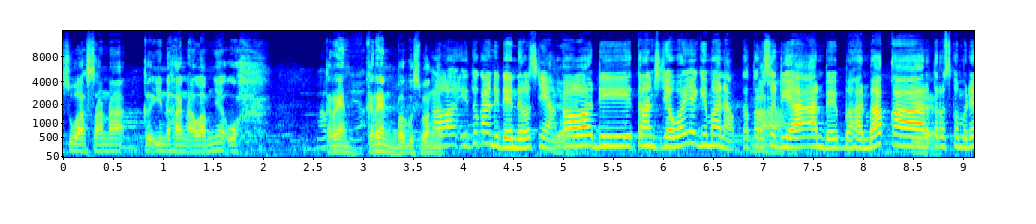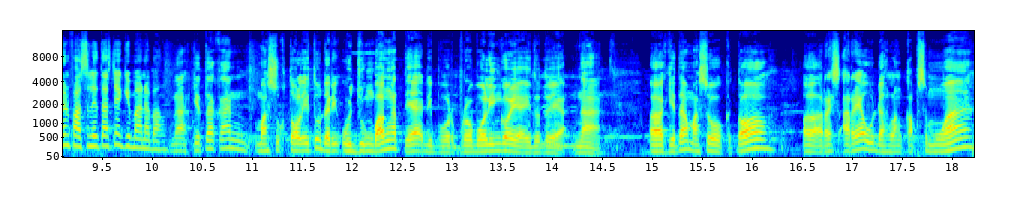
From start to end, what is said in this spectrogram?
suasana keindahan alamnya wah keren ya? keren bagus banget. Kalau itu kan di Dendelsnya. Yeah. kalau di Trans Jawa ya gimana? Ketersediaan nah, bahan bakar yeah. terus kemudian fasilitasnya gimana bang? Nah kita kan masuk tol itu dari ujung banget ya di Probolinggo ya itu tuh ya. Nah uh, kita masuk tol uh, rest area udah lengkap semua.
